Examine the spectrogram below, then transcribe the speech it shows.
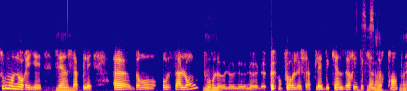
Sous mon oreiller, j'ai un Mhm. chapelet. Euh, dans, au salon pour, Mhm. le, le, le, pour le chapelet de 15h et de C'est ça. 15h30. Ouais.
